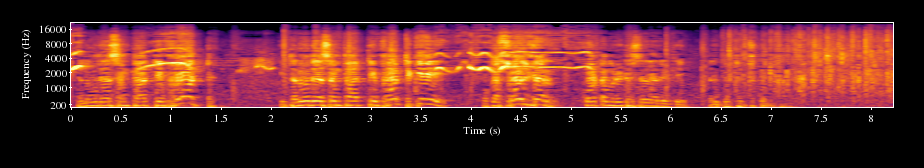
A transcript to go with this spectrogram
Telugu Desam party fort. ఈ తెలుగుదేశం పార్టీ ఫోర్ట్కి ఒక సోల్జర్ కోటమిరెడ్డి సీతారెడ్డి అది గుర్తుంచుకుంటారు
